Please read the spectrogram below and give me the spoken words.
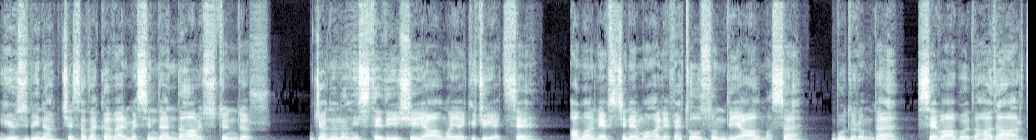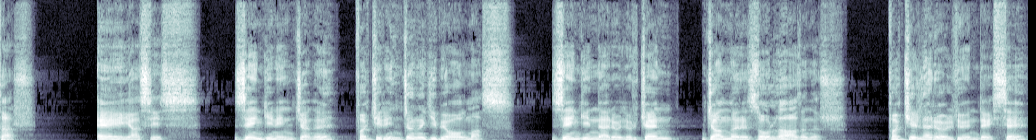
yüz bin akçe sadaka vermesinden daha üstündür. Canının istediği şeyi almaya gücü yetse ama nefsine muhalefet olsun diye almasa, bu durumda sevabı daha da artar. Ey aziz! Zenginin canı, fakirin canı gibi olmaz. Zenginler ölürken canları zorla alınır. Fakirler öldüğünde ise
